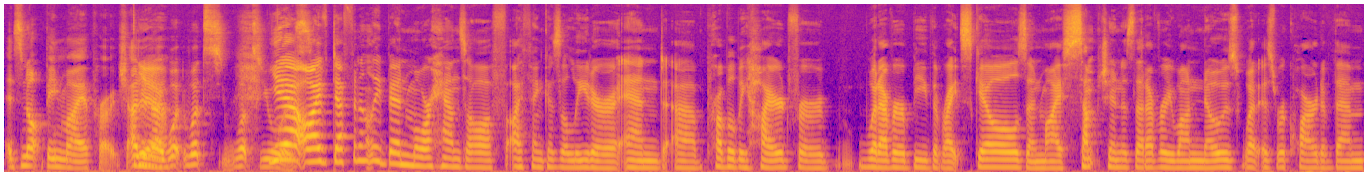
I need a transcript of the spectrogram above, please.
It's not been my approach. I don't Yeah. know what what's what's yours. Yeah, I've definitely been more hands off, I think, as a leader and uh, probably hired for whatever be the right skills. And my assumption is that everyone knows what is required of them.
